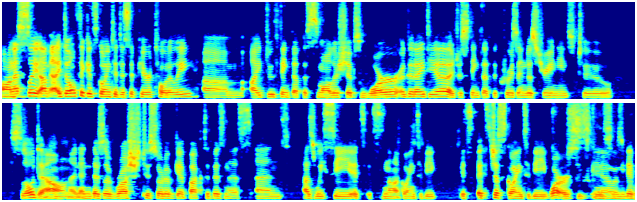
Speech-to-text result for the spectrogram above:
Honestly, I, I don't think it's going to disappear totally. Um, I do think that the smaller ships were a good idea. I just think that the cruise industry needs to slow down, and, and there's a rush to sort of get back to business. And as we see, it's it's not going to be. It's it's just going to be worse. You know, I mean, they've,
